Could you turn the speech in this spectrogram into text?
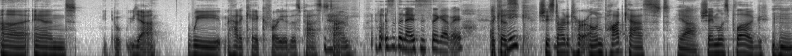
Uh, and yeah, we had a cake for you this past time. It was the nicest thing ever. A because cake? she started her own podcast. Yeah. Shameless plug hmm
